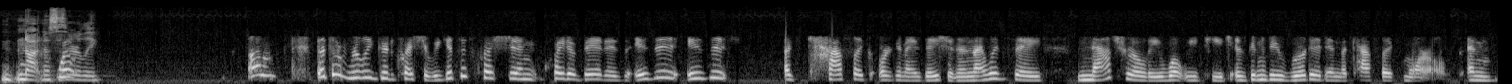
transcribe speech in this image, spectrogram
Not necessarily. Well, um, that's a really good question. We get this question quite a bit. Is is it is it a Catholic organization? And I would say naturally what we teach is going to be rooted in the Catholic morals and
